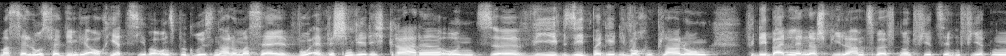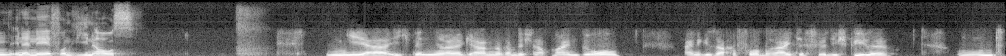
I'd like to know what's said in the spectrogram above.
Marcel Losfeld, den wir auch jetzt hier bei uns begrüßen. Hallo Marcel, wo erwischen wir dich gerade und äh, wie sieht bei dir die Wochenplanung für die beiden Länderspiele am 12. und 14.04. in der Nähe von Wien aus? Ja, ich bin äh, gerade noch ein bisschen auf meinem Büro, einige Sachen vorbereitet für die Spiele und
